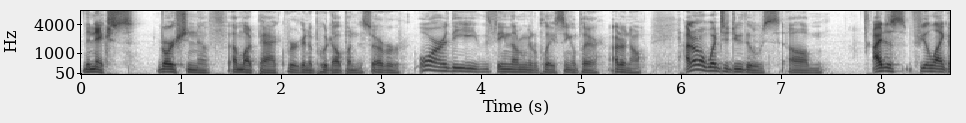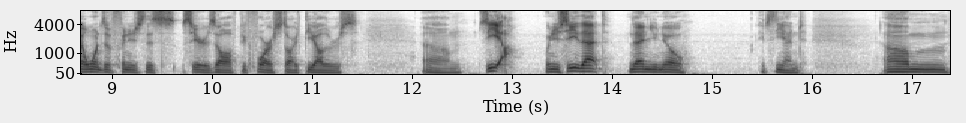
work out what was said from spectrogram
the next version of a mod pack we're going to put up on the server. Or the, the thing that I'm going to play single player. I don't know. I don't know when to do those. Um, I just feel like I want to finish this series off before I start the others. Um, so yeah, when you see that, then you know it's the end. Um,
